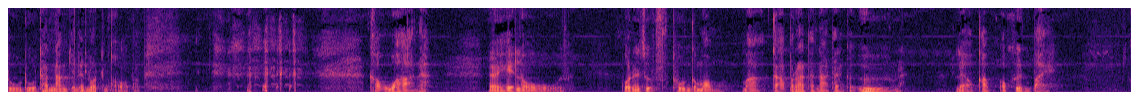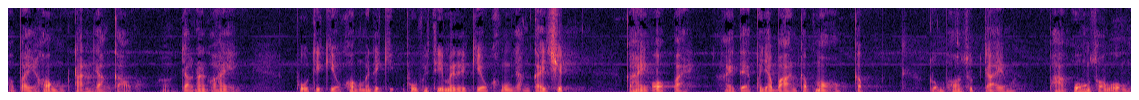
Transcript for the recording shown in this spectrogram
ดูดูท่านนั่งอยู่ในรถขอแบบเขาว่านะเห็นแล้วพลในสุดทูลกระหม่อมมากราบพระราธนาท่านก็อือนะแล้วเอากลับเอาขึ้นไป เอาไปห้องท่านอย่างเก่า จากนั้นก็ให้ผู้ที่เกี่ยวข้องไม่ได้ผู้ที่ไม่ได้เกี่ยวข้องอย่างใกล้ชิด ก็ให้ออกไป ให้แต่พยาบาลกับหมอกับหลวงพ่อสุดใจ พระองค์สององค์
